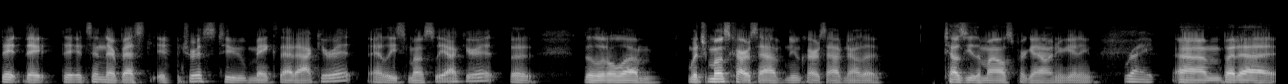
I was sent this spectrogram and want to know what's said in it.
they, they, they it's in their best interest to make that accurate, at least mostly accurate. The the little um which most cars have, new cars have now that tells you the miles per gallon you're getting. Right. Um but uh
